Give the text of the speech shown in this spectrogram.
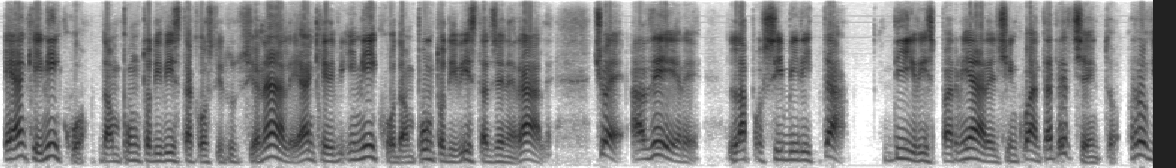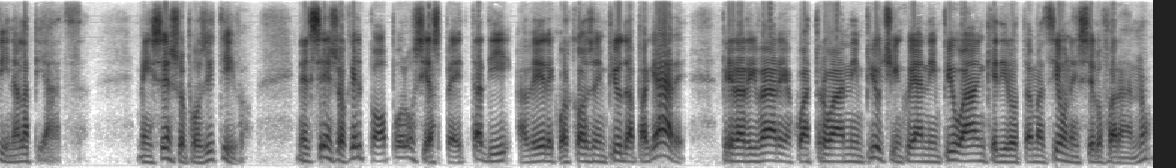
È anche iniquo da un punto di vista costituzionale, è anche iniquo da un punto di vista generale, cioè avere la possibilità di risparmiare il 50% rovina la piazza, ma in senso positivo, nel senso che il popolo si aspetta di avere qualcosa in più da pagare per arrivare a 4 anni in più, 5 anni in più anche di rottamazione se lo faranno,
